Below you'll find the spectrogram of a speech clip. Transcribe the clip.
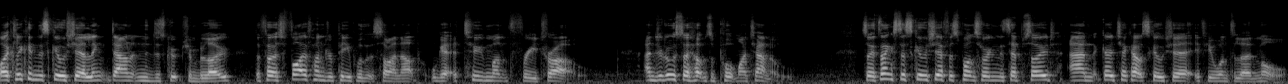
By clicking the Skillshare link down in the description below, the first 500 people that sign up will get a two month free trial and you'll also help support my channel. So thanks to Skillshare for sponsoring this episode, and go check out Skillshare if you want to learn more.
